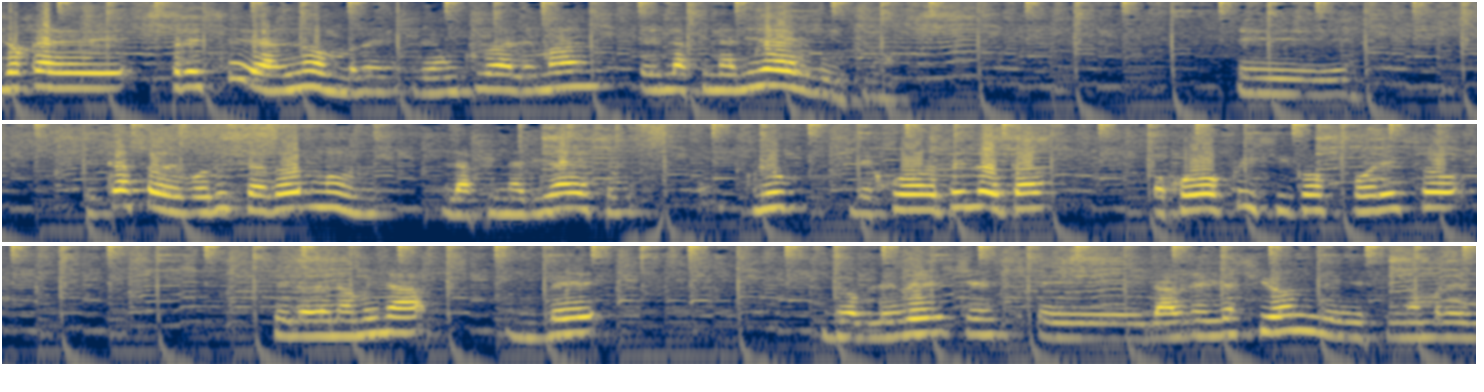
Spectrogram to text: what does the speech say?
Lo que precede al nombre de un club alemán es la finalidad del mismo. Eh, el caso de Borussia Dortmund, la finalidad es un club de juego de pelota o juegos físicos, por eso se lo denomina BW, que es eh, la abreviación de su nombre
